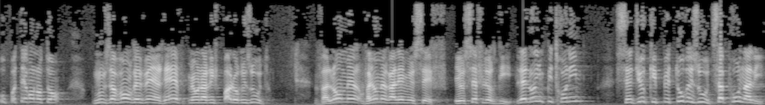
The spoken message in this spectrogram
ou Nous avons rêvé un rêve, mais on n'arrive pas à le résoudre. Yosef. Et Yosef leur dit, l'Elohim Pitronim, c'est Dieu qui peut tout résoudre. Ali.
